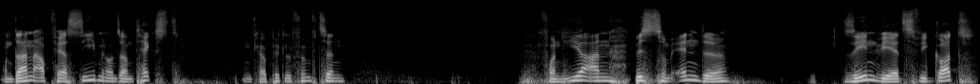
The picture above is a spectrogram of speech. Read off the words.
Und dann ab Vers 7 in unserem Text, in Kapitel 15, von hier an bis zum Ende sehen wir jetzt, wie Gott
